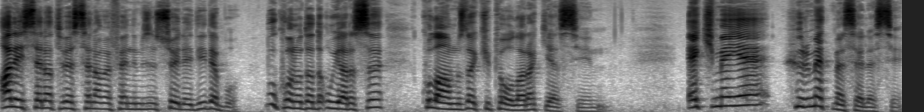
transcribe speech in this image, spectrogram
Aleyhissalatü vesselam Efendimizin söylediği de bu. Bu konuda da uyarısı kulağımızda küpe olarak gelsin. Ekmeğe hürmet meselesi.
